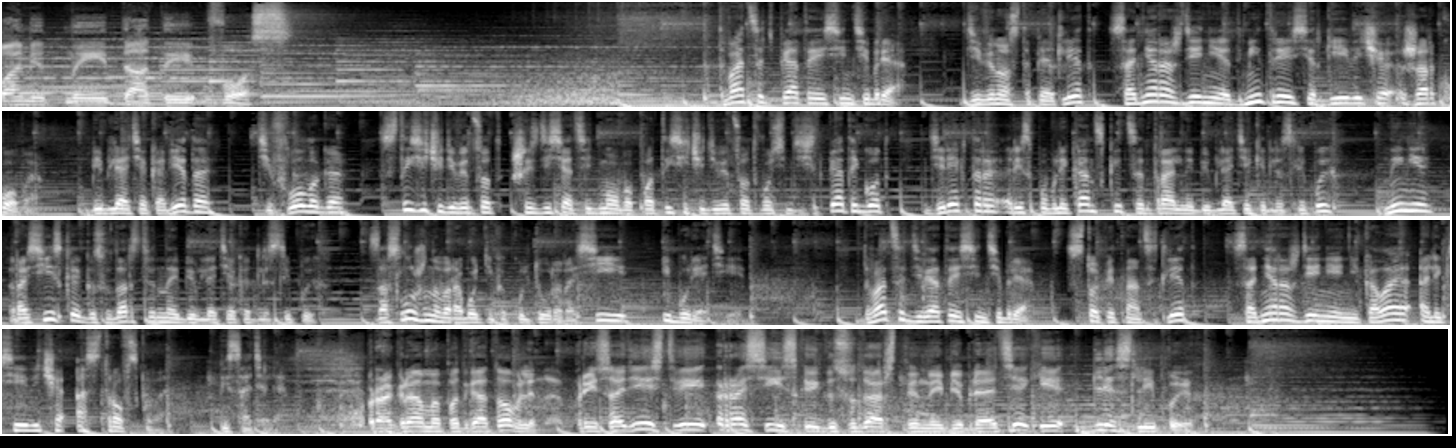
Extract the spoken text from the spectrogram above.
Памятные даты ВОЗ. 25 сентября. 95 лет со дня рождения Дмитрия Сергеевича Жаркова, библиотековеда, тифлолога, с 1967 по 1985 год директора Республиканской Центральной библиотеки для слепых, ныне Российская государственная библиотека для слепых, заслуженного работника культуры России и Бурятии. 29 сентября, 115 лет, со дня рождения Николая Алексеевича Островского, писателя. Программа подготовлена при содействии Российской государственной библиотеки для слепых –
